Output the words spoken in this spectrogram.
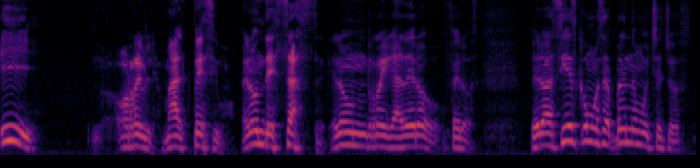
y horrible, mal, pésimo. Era un desastre, era un regadero feroz. Pero así es como se aprende, muchachos.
